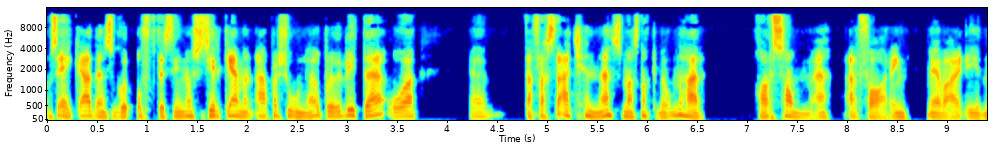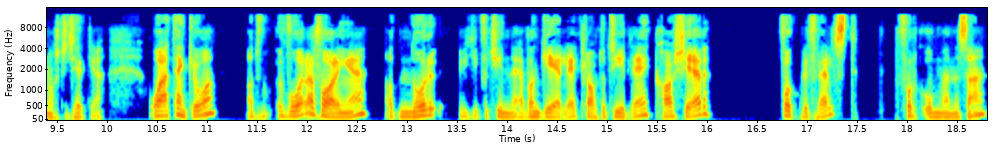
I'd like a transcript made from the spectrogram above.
Og så er ikke jeg den som går oftest i Den norske kirke, men jeg personlig har opplevd lite. Og uh, de fleste jeg kjenner som jeg snakker med om det her, har samme erfaring med å være i Den norske kirke. Og jeg tenker jo at vår erfaring er at når vi forkynner evangeliet klart og tydelig, hva skjer? Folk blir frelst. Folk omvender seg.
